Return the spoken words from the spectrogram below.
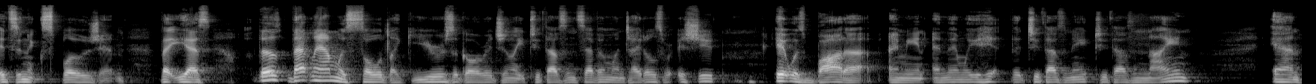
it's an explosion. But yes, those, that land was sold like years ago, originally 2007 when titles were issued. It was bought up. I mean, and then we hit the 2008, 2009, and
